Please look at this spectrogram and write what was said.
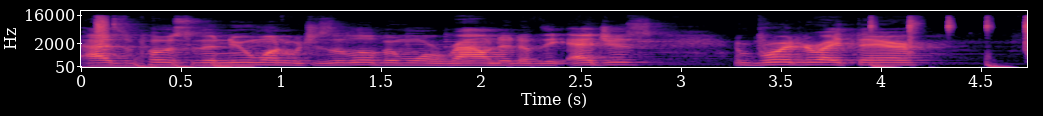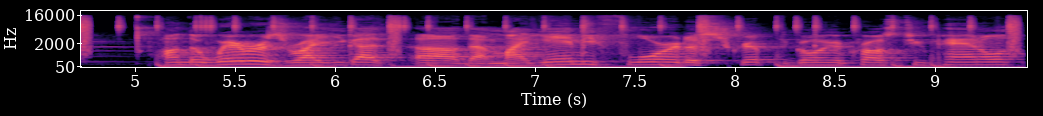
as opposed to the new one, which is a little bit more rounded of the edges. Embroidered right there. On the wearer's right, you got uh, that Miami, Florida script going across two panels.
